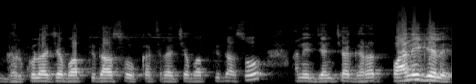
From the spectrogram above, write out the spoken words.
घरकुलाच्या बाबतीत असो कचऱ्याच्या बाबतीत असो आणि ज्यांच्या घरात पाणी गेले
